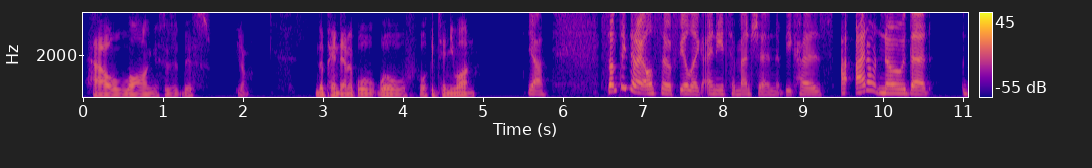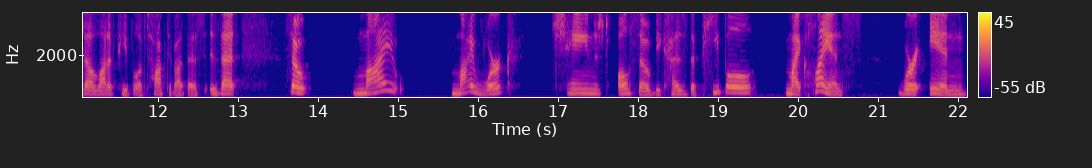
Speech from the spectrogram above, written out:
how long this is this you know the pandemic will will will continue on. Yeah. Something that I also feel like I need to mention because I, I don't know that that a lot of people have talked about this is that so my my work changed also because the people my clients were in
